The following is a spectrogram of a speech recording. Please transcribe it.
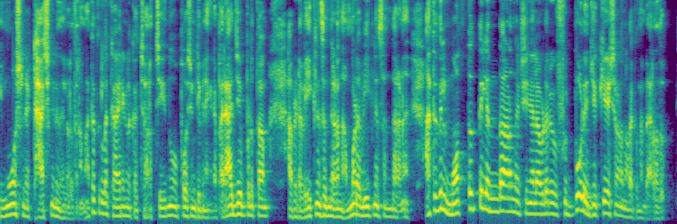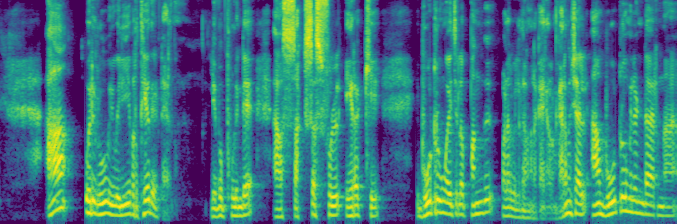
ഇമോഷണൽ അറ്റാച്ച്മെന്റ് നിലനിർത്തണം. അത്തരത്തിലുള്ള കാര്യങ്ങളൊക്കെ ചർച്ച ചെയ്യുന്നു. ഓപ്പോസിറ്റ് ടീമിനെ എങ്ങനെ പരാജയപ്പെടുത്താം? അവരുടെ വീക്ക്നസ് എന്താണ്? നമ്മുടെ വീക്ക്നസ് എന്താണ്? അത്തരത്തിൽ മൊത്തത്തിൽ എന്താണെന്ന് വെച്ച് കഴിഞ്ഞാൽ അവിടെ ഒരു ഫുട്ബോൾ എഡ്യൂക്കേഷനാണ് നടക്കുന്നുണ്ടായിരുന്നത്. ആ ഒരു റൂമിന് വലിയ പ്രത്യേകത ഉണ്ടായിരുന്നു. ലിവർപൂളിന്റെ ആ സക്സസ്ഫുൾ ഇറക്കി ബൂട്ട് റൂം വഹിച്ചുള്ള പങ്ക് വളരെ വലുതാണെന്നുള്ള കാര്യമാണ്. കാരണം വെച്ചാൽ ആ ബൂട്ട് റൂമിലുണ്ടായിരുന്ന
